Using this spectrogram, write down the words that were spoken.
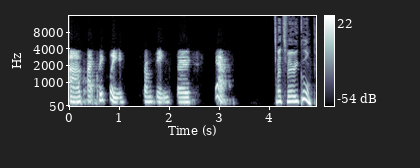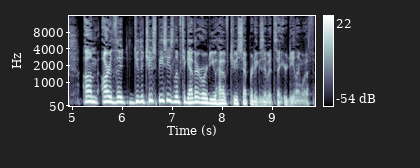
uh, quite quickly from things. So, yeah. That's very cool. Um, are the do the two species live together, or do you have two separate exhibits that you're dealing with?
